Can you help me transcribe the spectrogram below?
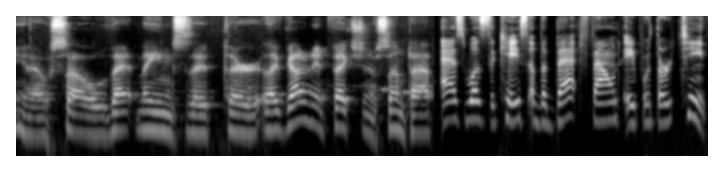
You know, so that means that they're they've got an infection of some type. As was the case of the bat found April 13th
